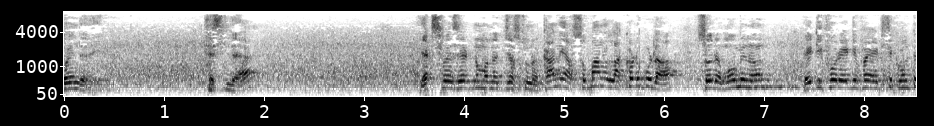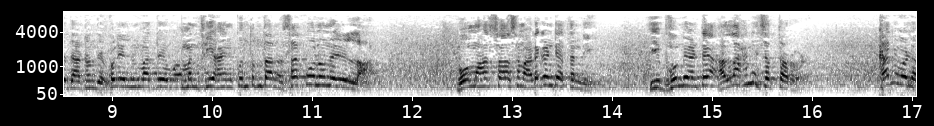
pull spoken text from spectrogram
పోయింది అది. తెలిసిందా? ఎక్స్వైజెడ్ను మనం చేసుకున్నాం కానీ ఆ సుబానల్ అక్కడ కూడా Surya Momin eighty four eighty five eight six ఉంటే దాంట్లో ఉంది. కొలి మధ్య మన ఫీ ఆయన కుంటుంతాను సకోను ఇల్లా ఓ మహాశ్వాసం అడగండి అతన్ని. ఈ భూమి అంటే అల్లాహని చెప్తారు వాళ్ళు కానీ వాళ్ళు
